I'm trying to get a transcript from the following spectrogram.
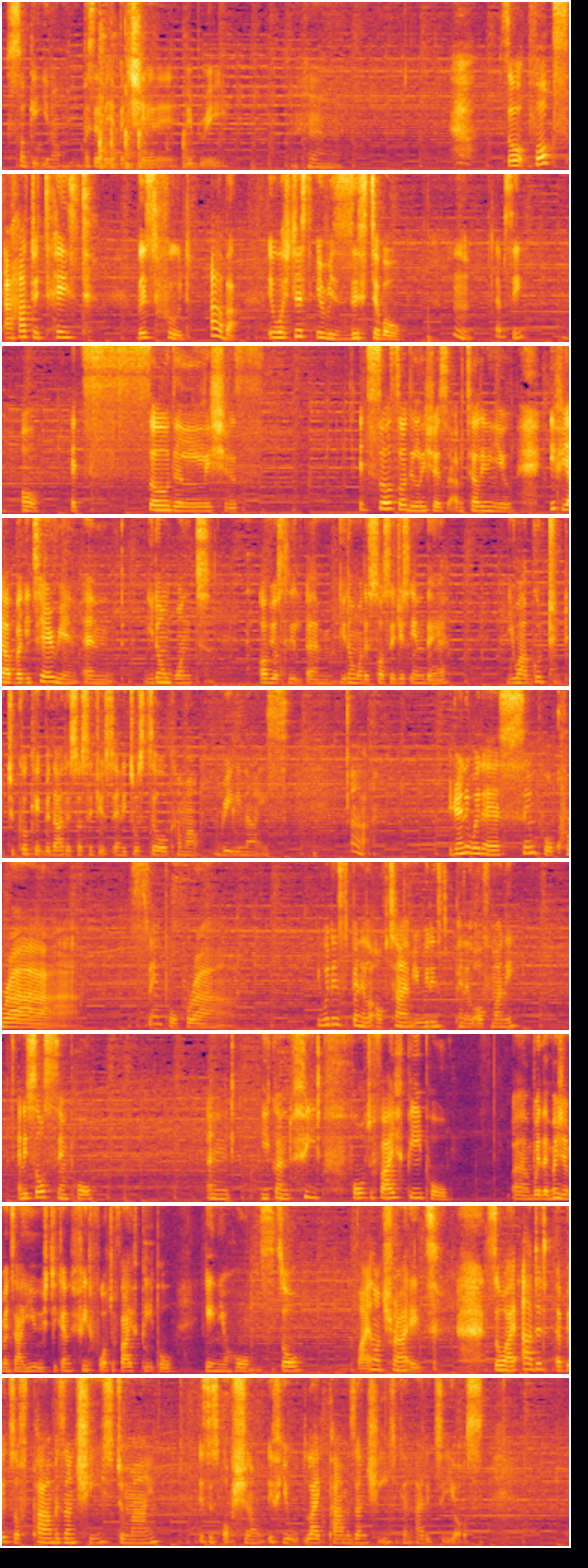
soggy, you know. Mm-hmm. So, folks, I had to taste this food. Abba, it was just irresistible. Hmm, let me see. Oh, it's so delicious. It's so so delicious, I'm telling you. If you are vegetarian and you don't want obviously um you don't want the sausages in there, you are good to to cook it without the sausages and it will still come out really nice. Ah. Anyway, there's simple cry. Simple cry you wouldn't spend a lot of time you wouldn't spend a lot of money and it's so simple and you can feed four to five people um, with the measurements I used you can feed four to five people in your homes. So why not try it? So I added a bit of parmesan cheese to mine. This is optional. If you like parmesan cheese you can add it to yours.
